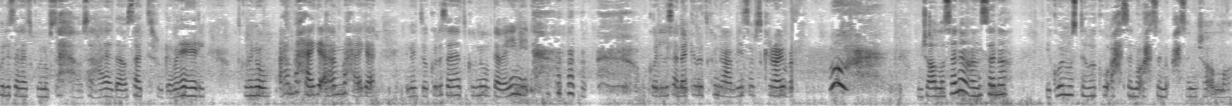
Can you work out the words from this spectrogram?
كل سنة تكونوا بصحة وسعادة وستر وجمال تكونوا أهم حاجة أهم حاجة إن أنتوا كل سنة تكونوا متابعيني. وكل سنة كده تكونوا عاملين سبسكرايب وإن شاء الله سنة عن سنة يكون مستواكم أحسن وأحسن وأحسن إن شاء الله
